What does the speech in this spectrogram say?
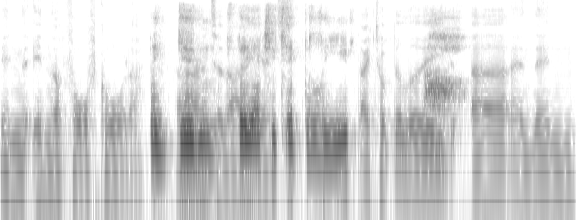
in in the fourth quarter. They didn't. Uh, they actually took the lead. They took the lead oh. uh, and then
